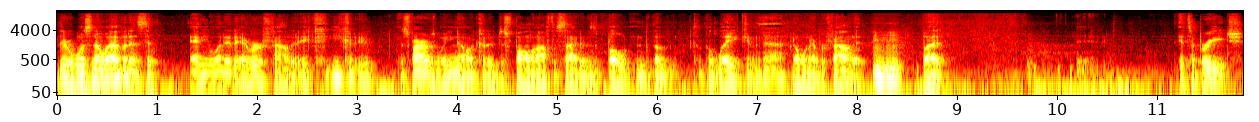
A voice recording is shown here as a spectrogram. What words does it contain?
There was no evidence that anyone had ever found it. it he could, as far as we know, it could have just fallen off the side of his boat into the to the lake, and Yeah. no one ever found it. Mm-hmm. But it's a breach,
